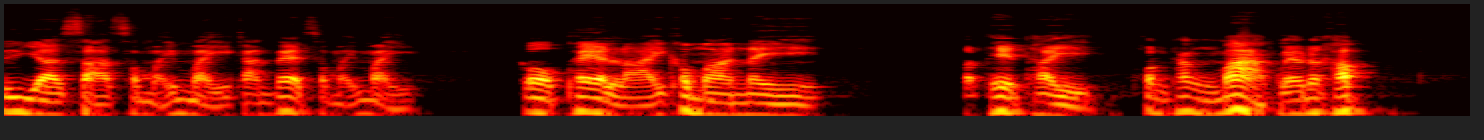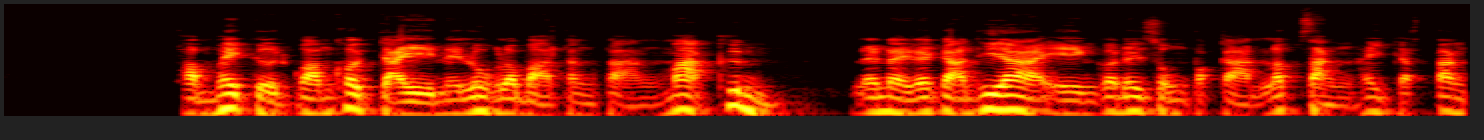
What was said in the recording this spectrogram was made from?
วิทยาศาสตร์สมัยใหม่ การแพทย์สมัยใหม่ ก็แพร่หลายเข้ามาในประเทศไทยค่อนข้างมากแล้วนะครับทำให้เกิดความเข้าใจในโรคระบาดต่างๆ มากขึ้น และในรายการที่ 5 เองก็ได้ทรงประกาศรับสั่งให้จัดตั้ง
